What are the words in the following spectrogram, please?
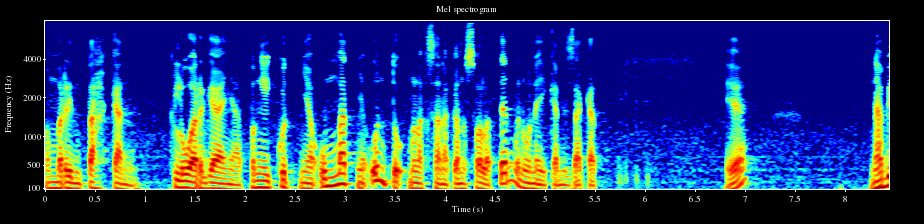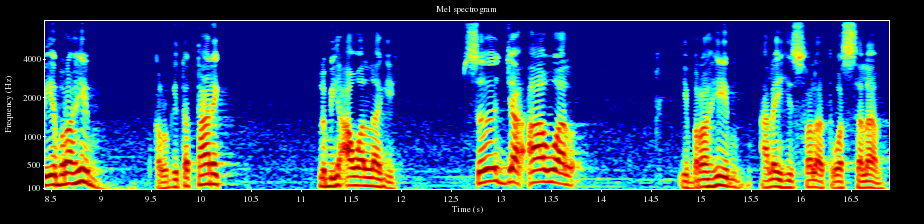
memerintahkan keluarganya, pengikutnya, umatnya untuk melaksanakan sholat dan menunaikan zakat. Ya. Nabi Ibrahim, kalau kita tarik lebih awal lagi, sejak awal Ibrahim alaihi salatu wassalam,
